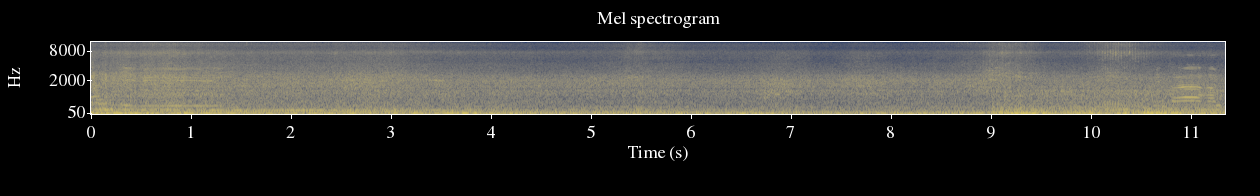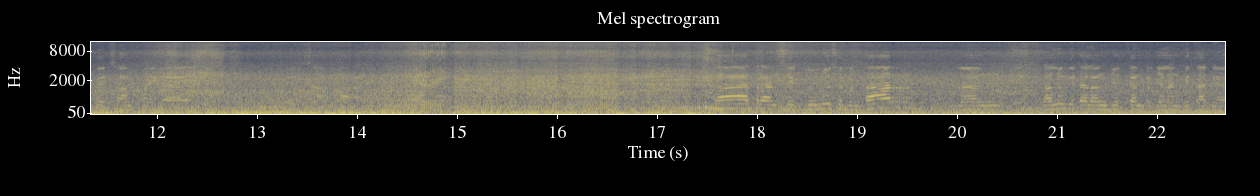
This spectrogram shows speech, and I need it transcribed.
Anjing. Kita hampir sampai guys. Hampir sampai. Kita transit dulu sebentar dan lalu kita lanjutkan perjalanan kita ke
